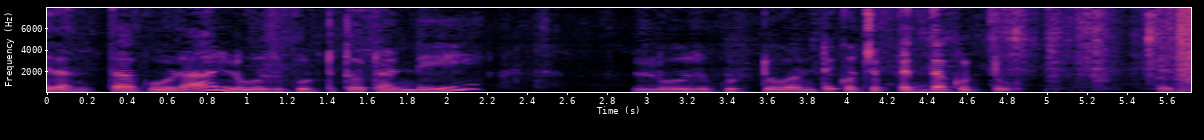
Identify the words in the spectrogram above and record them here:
ఇదంతా కూడా లూజు కుట్టుతోటండి లూజు కుట్టు అంటే కొంచెం పెద్ద కుట్టు. పెద్ద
